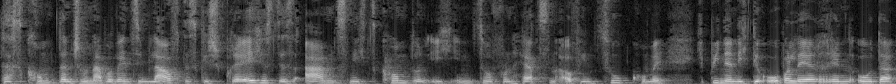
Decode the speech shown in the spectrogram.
das kommt dann schon. Aber wenn es im Lauf des Gespräches des Abends nichts kommt und ich ihn so von Herzen auf ihn zukomme, ich bin ja nicht die Oberlehrerin oder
